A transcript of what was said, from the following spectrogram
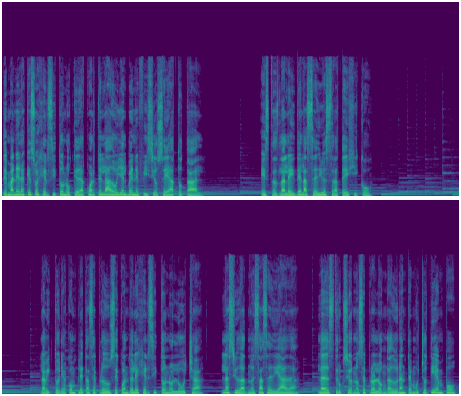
de manera que su ejército no quede acuartelado y el beneficio sea total. Esta es la ley del asedio estratégico. La victoria completa se produce cuando el ejército no lucha, la ciudad no es asediada, la destrucción no se prolonga durante mucho tiempo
